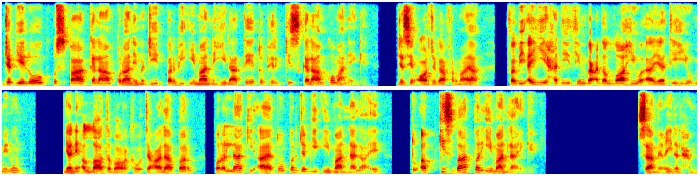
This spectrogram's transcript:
جب یہ لوگ اس پاک کلام قرآن مجید پر بھی ایمان نہیں لاتے تو پھر کس کلام کو مانیں گے؟ جیسے اور جگہ فرمایا فبی ائی حدیث بعد اللہ و آیاتی یؤمنون یعنی اللہ تبارک و تعالی پر اور اللہ کی آیتوں پر جب یہ ایمان نہ لائے، تو اب کس بات پر ایمان لائیں گے؟ سامعین الحمد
